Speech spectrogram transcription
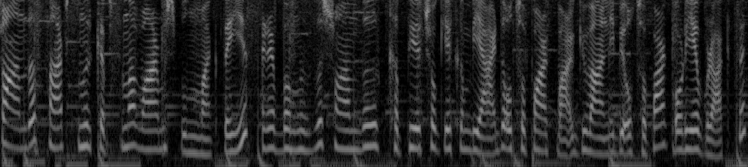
Şu anda Sarp sınır kapısına varmış bulunmaktayız. Arabamızı şu anda kapıya çok yakın bir yerde otopark var. Güvenli bir otopark. Oraya bıraktık.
